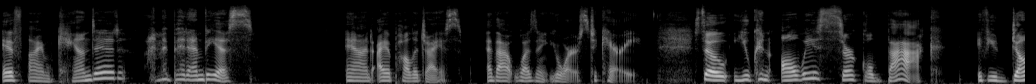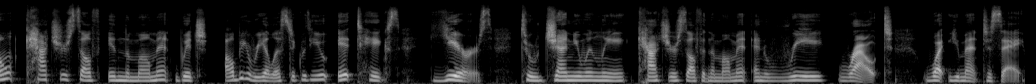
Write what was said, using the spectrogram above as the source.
if I'm candid, I'm a bit envious. And I apologize that wasn't yours to carry. So you can always circle back if you don't catch yourself in the moment, which I'll be realistic with you, it takes years to genuinely catch yourself in the moment and reroute what you meant to say.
